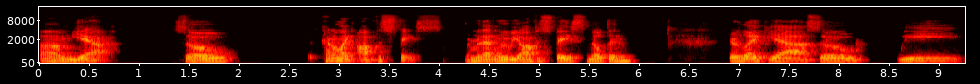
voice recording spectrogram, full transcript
um, yeah. So kind of like office space. Remember that movie, Office Space, Milton? They're like, yeah, so we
